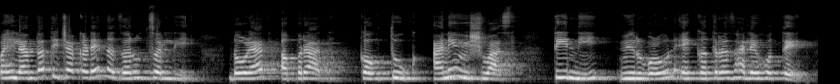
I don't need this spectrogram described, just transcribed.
पहिल्यांदा तिच्याकडे नजर उचलली. डोळ्यात अपराध कौतुक आणि विश्वास तिन्ही विरगळून एकत्र झाले होते.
